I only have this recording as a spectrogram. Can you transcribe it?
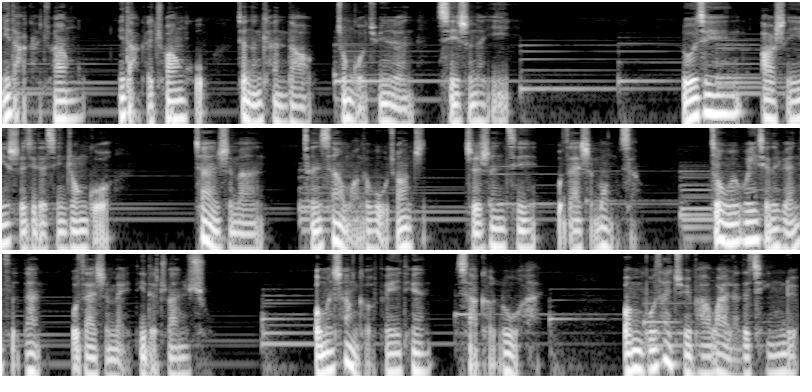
你打开窗，你打开窗户，就能看到。”中国军人牺牲的意义。如今，二十一世纪的新中国，战士们曾向往的武装直直升机不再是梦想，作为威胁的原子弹不再是美帝的专属。我们上可飞天，下可陆海，我们不再惧怕外来的侵略，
